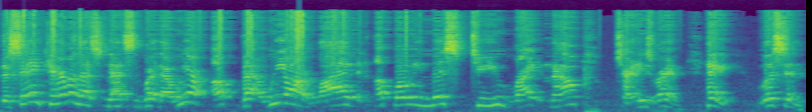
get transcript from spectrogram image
The same camera that's that's where that we are up that we are live and uploading this to you right now. Chinese ran. Hey, listen.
